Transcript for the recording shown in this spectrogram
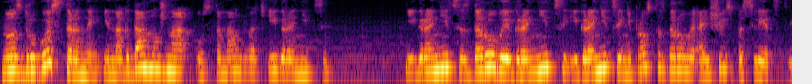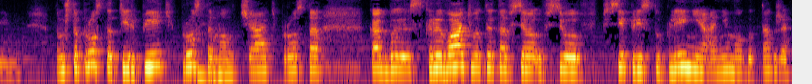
Но с другой стороны, иногда нужно устанавливать и границы – и границы, здоровые границы, и границы не просто здоровые, а еще и с последствиями. Потому что просто терпеть, просто mm-hmm. молчать, просто как бы скрывать вот это все, все, все преступления, они могут также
